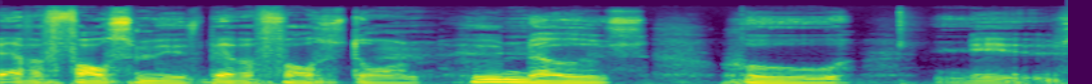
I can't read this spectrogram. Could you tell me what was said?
bit of a false move, bit of a false dawn. Who knows? Who knows?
